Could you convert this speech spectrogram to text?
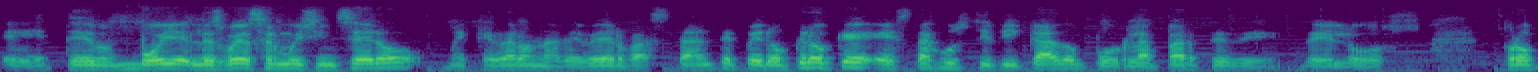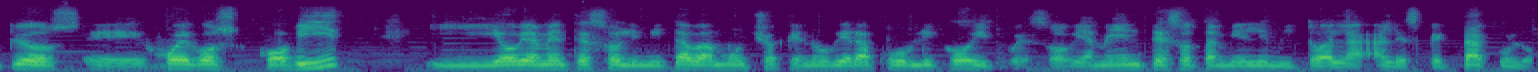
eh, te voy, les voy a ser muy sincero, me quedaron a deber bastante, pero creo que está justificado por la parte de, los propios eh, juegos COVID y obviamente eso limitaba mucho a que no hubiera público y pues obviamente eso también limitó al espectáculo.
